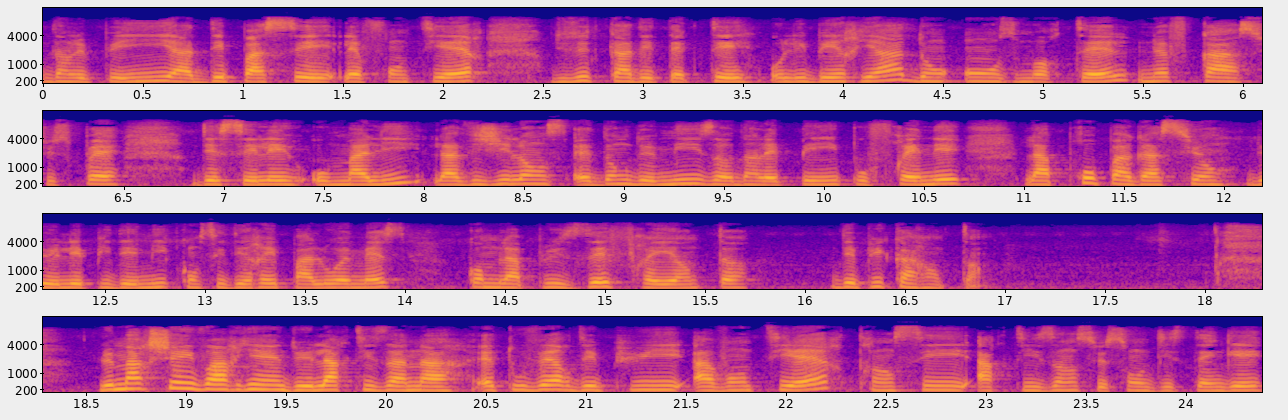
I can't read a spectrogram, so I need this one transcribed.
dans le pays a dépassé les frontières. 18 cas détectés au Libéria, dont 11 mortels. 9 cas suspects décelés au Mali. La vigilance est donc de mise dans les pays pour freiner la propagation de l'épidémie considérée par l'OMS comme la plus effrayante depuis 40 ans. Le marché ivoirien de l'artisanat est ouvert depuis avant-hier. 36 artisans se sont distingués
